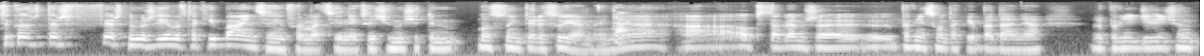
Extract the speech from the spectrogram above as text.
Tylko, że też, wiesz, no my żyjemy w takiej bańce informacyjnej, w sensie my się tym mocno interesujemy, tak. nie? A obstawiam, że y, pewnie są takie badania, że pewnie 90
